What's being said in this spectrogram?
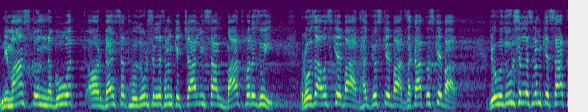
नमाज़ तो नबूवत और बैसत हुजूर वसल्लम के 40 साल बाद फ़र्ज़ हुई। रोजा उसके बाद, हज उसके बाद, जक़ात उसके बाद, जो हुजूर वसल्लम के साथ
